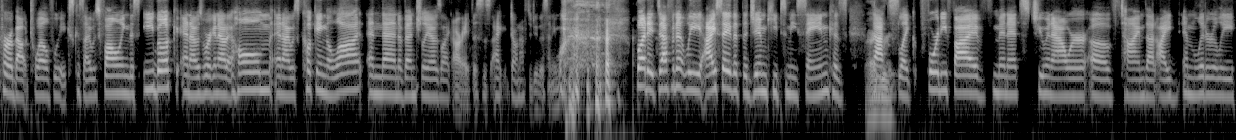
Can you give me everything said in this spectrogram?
for about 12 weeks because I was following this ebook and I was working out at home and I was cooking a lot. And then eventually I was like, all right, this is, I don't have to do this anymore. but it definitely, I say that the gym keeps me sane because I agree. that's like 45 minutes to an hour of time that I am literally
